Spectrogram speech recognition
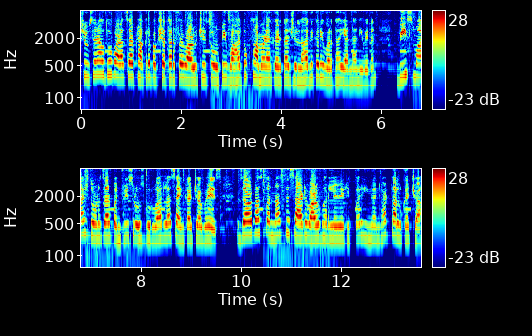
शिवसेना उद्धव बाळासाहेब ठाकरे पक्षातर्फे वाळूची चोरटी वाहतूक थांबवण्याकरिता जिल्हाधिकारी वर्धा यांना निवेदन. वीस मार्च दोन हजार पंचवीस रोज गुरुवारला सायंकाळच्या वेळेस जवळपास पन्नास ते साठ वाळू भरलेले टिप्पर हिंगणघाट तालुक्याच्या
